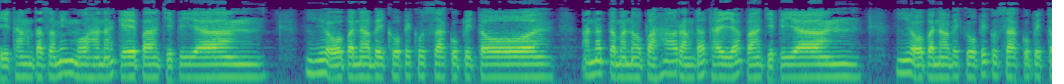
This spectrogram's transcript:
อิทังตัสมิงโมหนะเกปาจิตยัง โยปนาเบโคเปกุสากุปิโต อนัตตมโนปหารังทัทยปาจิตยังโยปนาเบโกเปกุสากุปิโต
